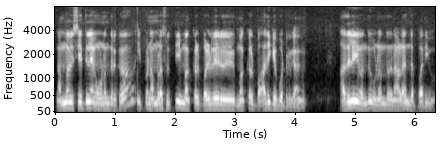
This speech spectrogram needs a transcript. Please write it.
நம்ம விஷயத்துலையும் உணர்ந்திருக்கோம். இப்போ நம்மளை சுற்றி மக்கள் பல்வேறு மக்கள் பாதிக்கப்பட்டிருக்காங்க. அதுலேயும் வந்து உணர்ந்ததுனால இந்த பதிவு.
